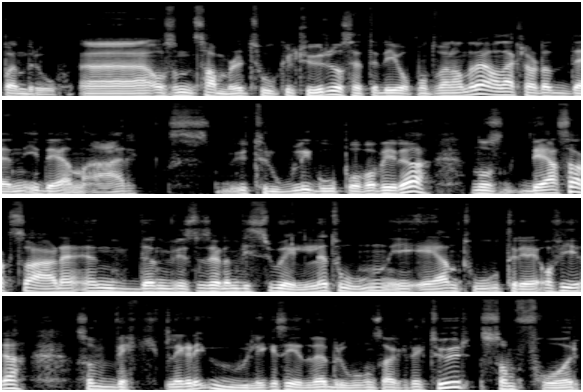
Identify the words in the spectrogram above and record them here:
på en bro. eh, Og som samler to kulturer og setter de opp mot hverandre. Og det er klart at den ideen er utrolig god på papiret. Når det er sagt, så er det en, den, hvis du ser den visuelle tonen i 1, 2, 3 og 4, så vektlegger de ulike sider ved broens arkitektur som får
